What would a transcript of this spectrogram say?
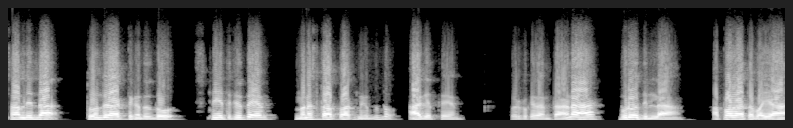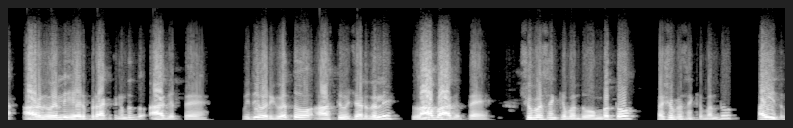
ಸಾಲದಿಂದ ತೊಂದರೆ ಆಗ್ತಕ್ಕಂಥದ್ದು, ಸ್ನೇಹಿತರ ಜೊತೆ ಮನಸ್ತಾಪ ಆಗ್ತಕ್ಕಂಥದ್ದು ಆಗುತ್ತೆ. ಬರ್ಬೇಕಾದಂತ ಹಣ ಬರೋದಿಲ್ಲ. ಅಪಘಾತ ಭಯ, ಆರೋಗ್ಯದಲ್ಲಿ ಏರ್ಪೇರ್ ಆಗ್ತಕ್ಕಂಥದ್ದು ಆಗುತ್ತೆ. ವಿಧಿವರೆಗೆ ಇವತ್ತು ಆಸ್ತಿ ವಿಚಾರದಲ್ಲಿ ಲಾಭ ಆಗುತ್ತೆ. ಶುಭ ಸಂಖ್ಯೆ ಬಂದು ಒಂಬತ್ತು, ಅಶುಭ ಸಂಖ್ಯೆ ಬಂದು ಐದು.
